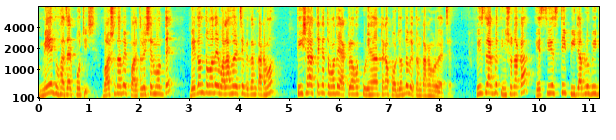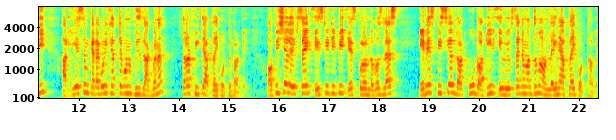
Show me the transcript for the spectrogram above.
মে দু হাজার পঁচিশ। বয়স হবে পঁয়তাল্লিশের মধ্যে। বেতন তোমাদের বলা হয়েছে বেতন কাঠামো। তিরিশ হাজার থেকে তোমাদের এক লক্ষ কুড়ি হাজার টাকা পর্যন্ত বেতন কাঠামো রয়েছে। ফিজ লাগবে তিনশো টাকা, এসসি, এসটি, পিডাব্লিউবিডি আর ইএসএম ক্যাটাগরি ক্ষেত্রে কোনো ফিজ লাগবে না, তারা ফ্রিতে অ্যাপ্লাই করতে পারবে। Official website H TTP S colon double slash NSPCL dot co dot in এই ওয়েবসাইটের মাধ্যমে অনলাইনে অ্যাপ্লাই করতে হবে।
